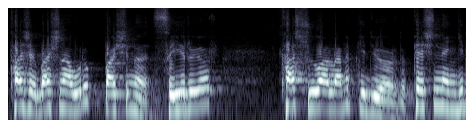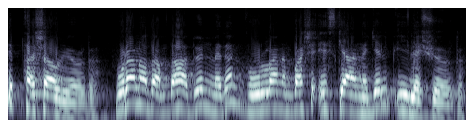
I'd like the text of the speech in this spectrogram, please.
Taşı başına vurup başını sıyırıyor. Taş yuvarlanıp gidiyordu. Peşinden gidip taşı alıyordu. Vuran adam daha dönmeden vurulanın başı eski haline gelip iyileşiyordu.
